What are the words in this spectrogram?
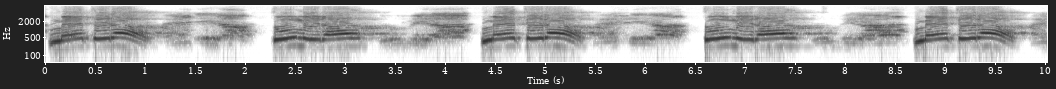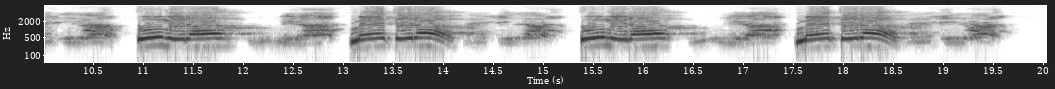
ਮੈਂ ਤੇਰਾ, ਤੂੰ ਮੇਰਾ, ਮੈਂ ਤੇਰਾ, ਤੂੰ ਮੇਰਾ, ਮੈਂ ਤੇਰਾ, ਤੂੰ ਮੇਰਾ, ਮੈਂ ਤੇਰਾ, ਤੂੰ ਮੇਰਾ, ਮੈਂ ਤੇਰਾ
